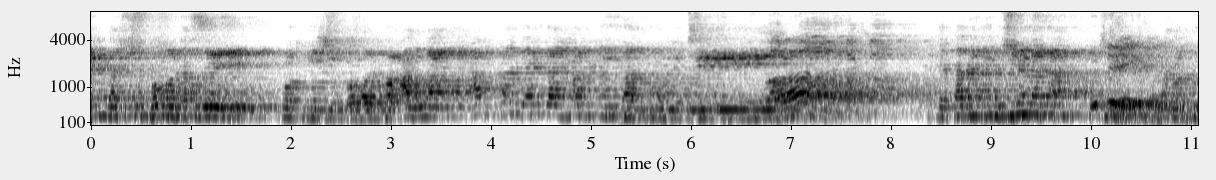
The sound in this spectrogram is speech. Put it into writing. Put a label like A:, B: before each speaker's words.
A: একটা সুখবর আছে কি সুখবর আল্লাহ আপনাকে একটা হাতি দান করেছে তারা কি খুশি না দাদা খুশি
